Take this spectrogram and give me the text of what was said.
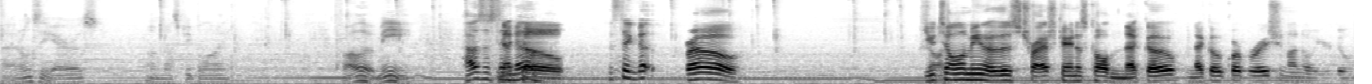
I don't see arrows. I must be blind. Follow me. How's this thing know? This thing know. Bro, you telling me that this trash can is called Neko? Neko Corporation? I know what you're doing.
